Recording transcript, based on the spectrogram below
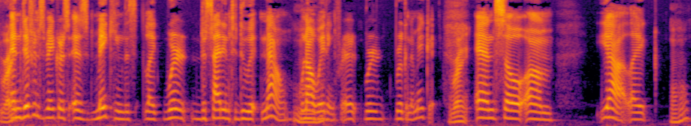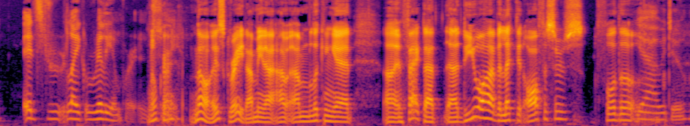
Right. And difference makers is making this like we're deciding to do it now. We're not waiting for it. We're we're gonna make it. Right. And so um yeah, like it's like really important. Okay. No, it's great. I mean, I, I- I'm looking at. Uh, in fact, I, uh, do you all have elected officers for the? Yeah, we do.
